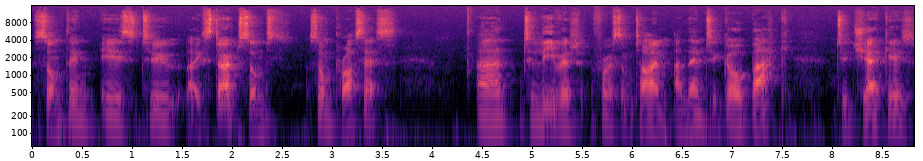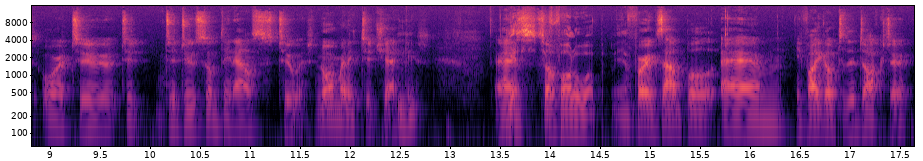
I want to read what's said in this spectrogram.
something is to like start some some process, and to leave it for some time, and then to go back to check it or to to to do something else to it. Normally to check it. Uh, yes, So to follow up. Yeah. for example, um, if I go to the doctor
